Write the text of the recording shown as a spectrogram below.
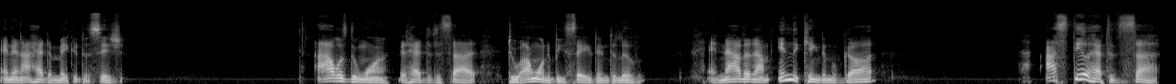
and then I had to make a decision. I was the one that had to decide do I want to be saved and delivered? And now that I'm in the kingdom of God, I still have to decide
